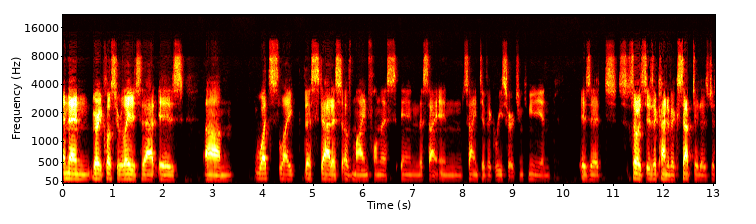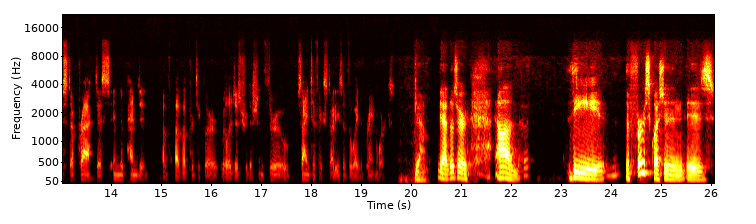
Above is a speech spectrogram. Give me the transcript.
And then very closely related to that is um, what's like the status of mindfulness in the sci- in scientific research and community and is it so it's, is it kind of accepted as just a practice independent of, of a particular religious tradition through scientific studies of the way the brain works? Yeah. Yeah those are um, the the first question is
